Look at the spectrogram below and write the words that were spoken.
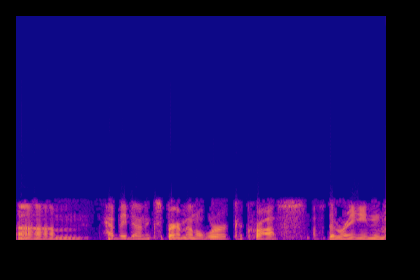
um, have they done experimental work across the range?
